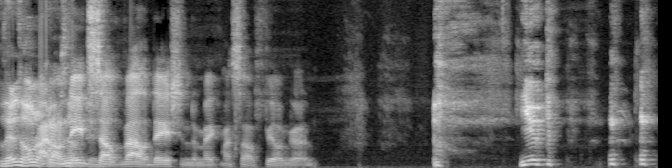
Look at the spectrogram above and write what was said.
There's owner. I don't need self validation to make myself feel good. you.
